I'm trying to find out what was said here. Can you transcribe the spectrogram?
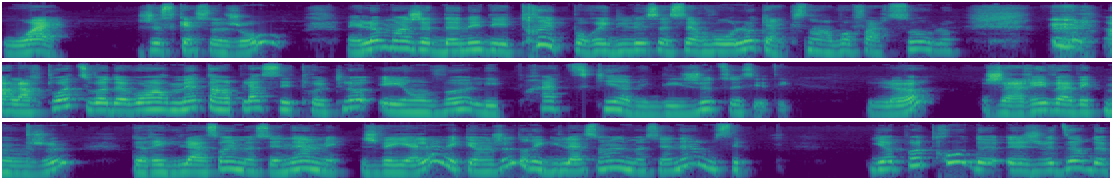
Ouais, jusqu'à ce jour. Mais là, moi, je vais te donner des trucs pour réguler ce cerveau-là quand il s'en va faire ça. Alors, toi, tu vas devoir mettre en place ces trucs-là et on va les pratiquer avec des jeux de société. Là, j'arrive avec mon jeu de régulation émotionnelle, mais je vais y aller avec un jeu de régulation émotionnelle où c'est il n'y a pas trop de, euh, je veux dire, de,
